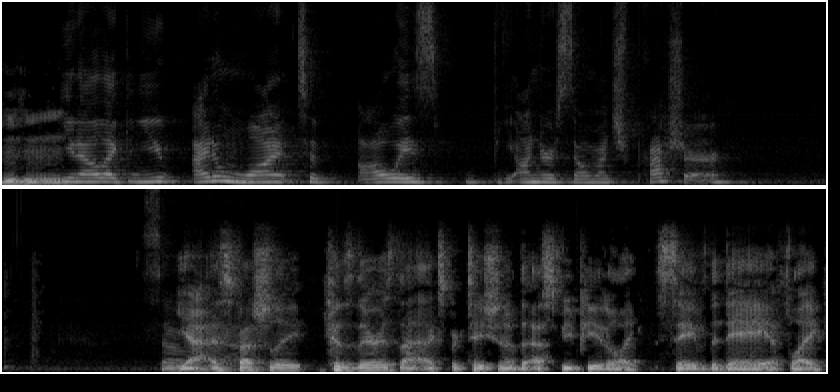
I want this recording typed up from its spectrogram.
Mm-hmm. You know, like you I don't want to always be under so much pressure. So yeah, yeah. especially because there is that expectation of the SVP to like save the day if like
